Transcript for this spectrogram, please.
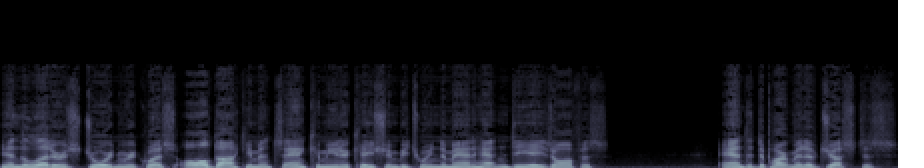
In the letters, Jordan requests all documents and communication between the Manhattan DA's office and the Department of Justice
